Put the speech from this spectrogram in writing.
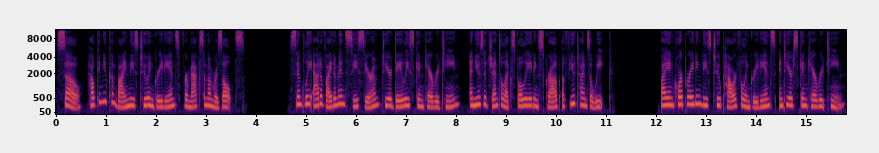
So, how can you combine these two ingredients for maximum results? Simply add a vitamin C serum to your daily skincare routine and use a gentle exfoliating scrub a few times a week. By incorporating these two powerful ingredients into your skincare routine,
